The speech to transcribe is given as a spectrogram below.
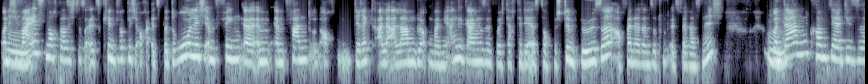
Und ich Mhm. weiß noch, dass ich das als Kind wirklich auch als bedrohlich empfing, äh, em- empfand und auch direkt alle Alarmglocken bei mir angegangen sind, wo ich dachte, der ist doch bestimmt böse, auch wenn er dann so tut, als wäre er es nicht. Mhm. Und dann kommt ja diese,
